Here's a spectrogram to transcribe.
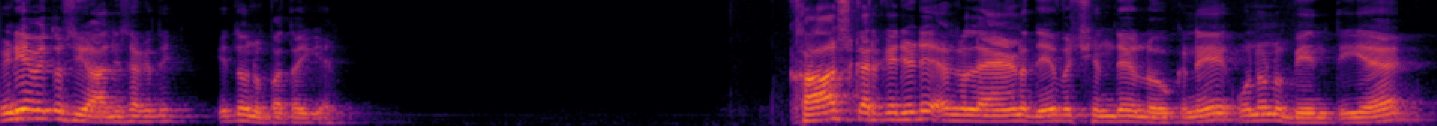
ਇੰਡੀਆ ਵਿੱਚ ਤੁਸੀਂ ਆ ਨਹੀਂ ਸਕਦੇ, ਇਹ ਤੁਹਾਨੂੰ ਪਤਾ ਹੀ ਹੈ। ਖਾਸ ਕਰਕੇ ਜਿਹੜੇ ਇੰਗਲੈਂਡ ਦੇ ਵਛਿੰਦੇ ਲੋਕ ਨੇ, ਉਹਨਾਂ ਨੂੰ ਬੇਨਤੀ ਹੈ,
